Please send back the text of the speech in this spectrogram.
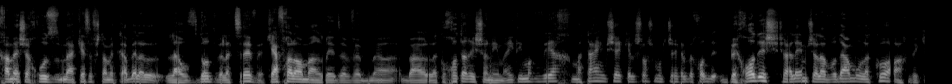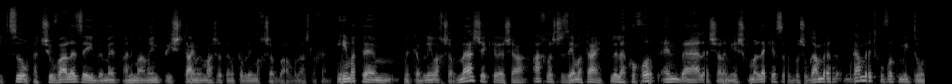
95% מהכסף שאתה מקבל על, לעובדות ולצוות, כי אף אחד לא אמר לי את זה, ובלקוחות הראשונים הייתי מרוויח 200 שקל, 300 שקל בחוד... בחודש שלם של עבודה מול לקוח. בקיצור, התשובה לזה היא באמת, אני מאמין פי 2 ממה שאתם מקבלים עכשיו בעבודה שלכם. אם אתם מקבלים עכשיו 100 שקל לשעה, אחלה שזה יהיה 200. ללקוחות אין בעיה לשלם, יש מלא כסף בשוק, גם, גם בתקופות מיתון.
